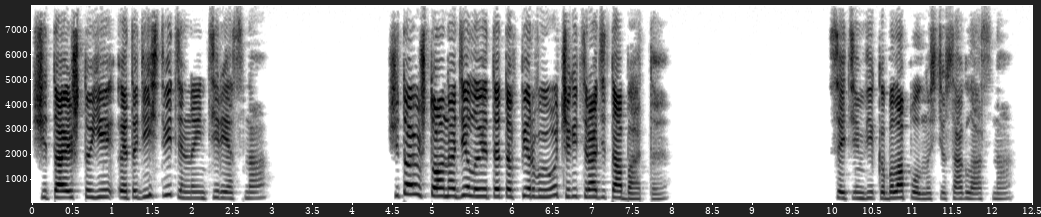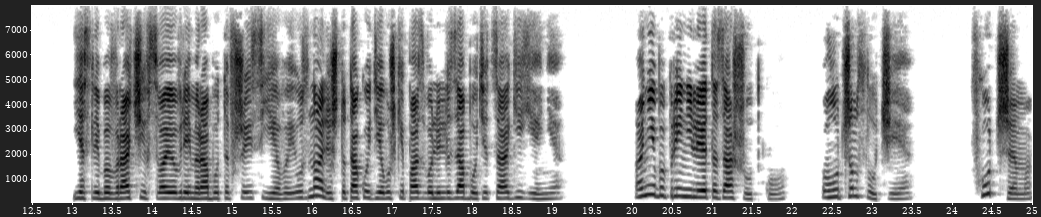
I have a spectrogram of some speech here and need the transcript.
Считаю, что ей это действительно интересно. Считаю, что она делает это в первую очередь ради табаты. С этим Вика была полностью согласна. Если бы врачи, в свое время работавшие с Евой, узнали, что такой девушке позволили заботиться о гиене, они бы приняли это за шутку, в лучшем случае. В худшем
